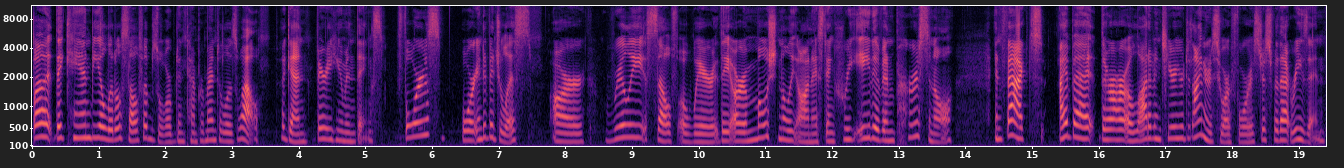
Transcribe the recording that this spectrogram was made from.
but they can be a little self absorbed and temperamental as well. Again, very human things. Fours or individualists are really self aware, they are emotionally honest and creative and personal. In fact, I bet there are a lot of interior designers who are fours just for that reason.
